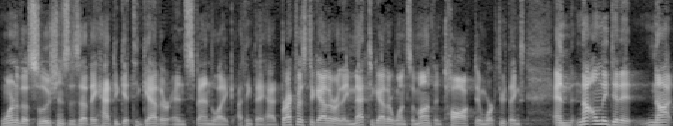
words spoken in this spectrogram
one of the solutions is that they had to get together and spend like, I think they had breakfast together or they met together once a month and talked and worked through things. And not only did it not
